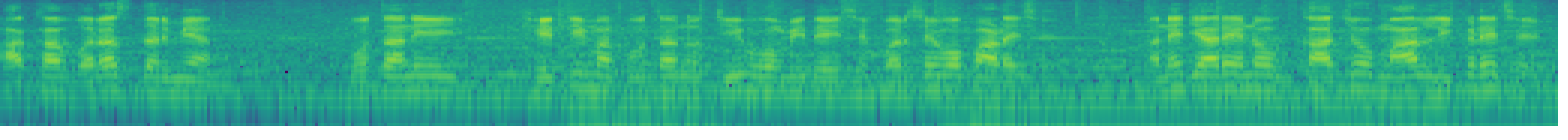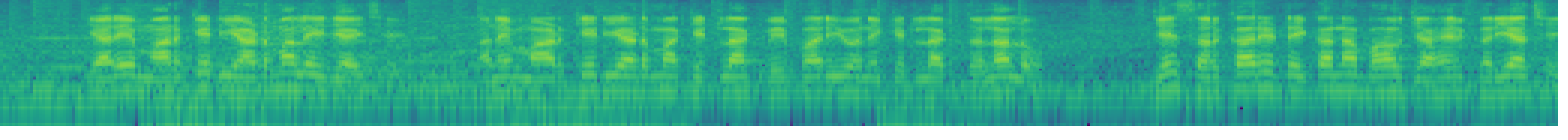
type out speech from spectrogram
આખા વર્ષ દરમિયાન પોતાની ખેતીમાં પોતાનો જીવ હોમી દે છે, પરસેવો પાડે છે અને જ્યારે એનો કાચો માલ નીકળે છે, ત્યારે માર્કેટ યાર્ડમાં લઈ જાય છે અને માર્કેટ યાર્ડમાં કેટલાક વેપારીઓ અને કેટલાક દલાલો જે સરકારે ટેકાના ભાવ જાહેર કર્યા છે,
